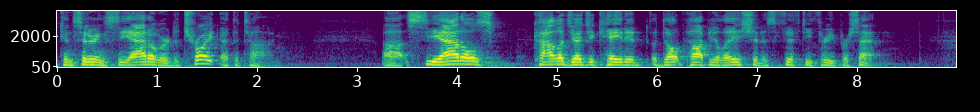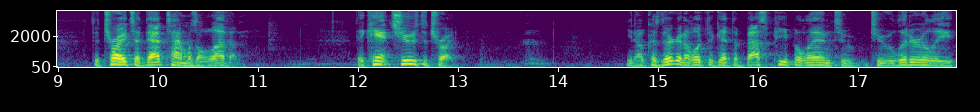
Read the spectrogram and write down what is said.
considering Seattle or Detroit at the time. Uh, Seattle's college-educated adult population is 53%. Detroit's at that time was 11. They can't choose Detroit. You know, because they're going to look to get the best people in to, to literally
